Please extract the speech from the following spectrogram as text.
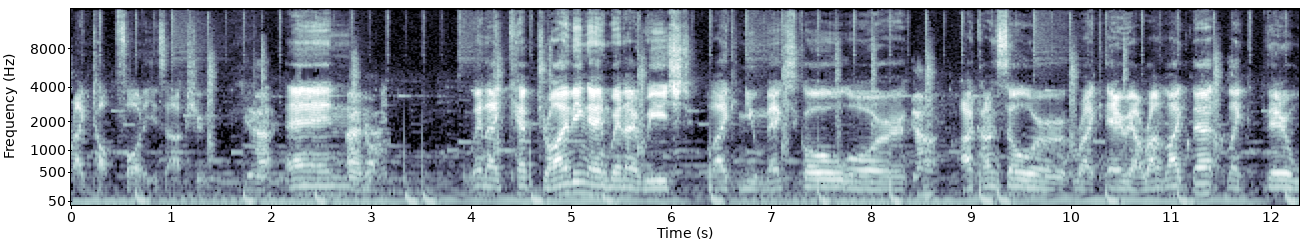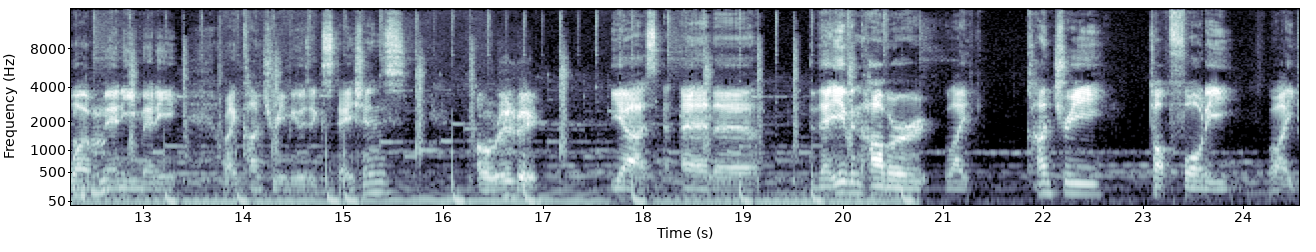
like top 40s actually Yeah. and I know. when I kept driving and when I reached like New Mexico or Yeah. Arkansas or like area around like that, like there were Mhm. many many like country music stations. Oh, really? Yes, and uh, they even have a like country top forty like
